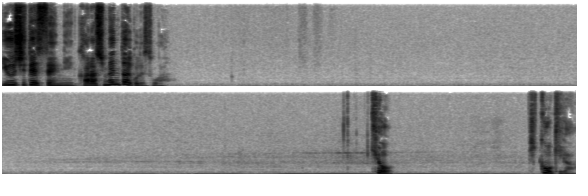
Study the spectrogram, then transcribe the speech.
有刺鉄線にからし明太子ですわ。今日飛行機が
